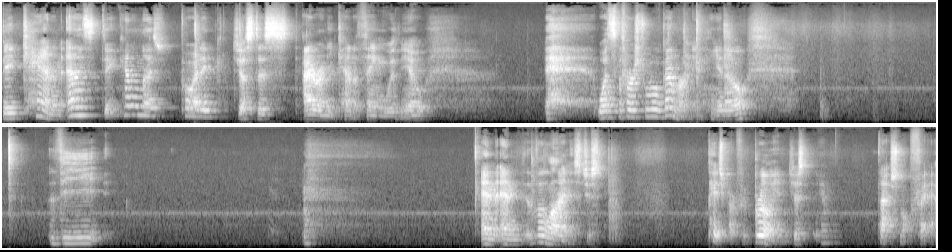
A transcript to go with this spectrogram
big cannon, and it's kind of nice poetic justice irony kind of thing with you know what's the first rule of gun running you know? The and and the line is just pitch perfect brilliant just you know, that's not fair.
